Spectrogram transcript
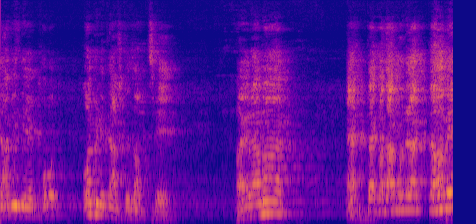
দাবি নিয়ে খবর কমিটিতে আসতে যাচ্ছে। ভাইয়েরা আমার, একটা কথা মনে রাখতে হবে।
